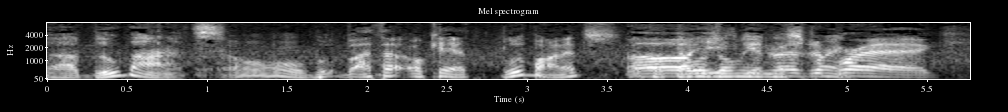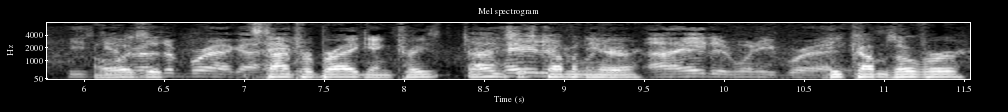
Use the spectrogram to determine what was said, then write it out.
uh, blue bonnets. Oh, blue, I thought okay, blue bonnets. I thought Oh, that was he's only in getting the ready spring. to brag. He's Oh, is ready it? to brag. I It's time hate for bragging. Trace, Trace is coming when he- here. I hated when he brags. He comes over,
